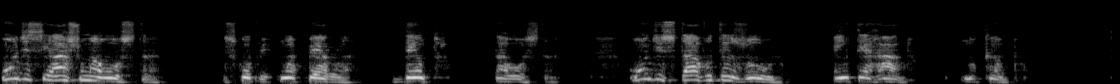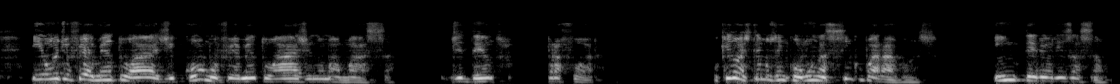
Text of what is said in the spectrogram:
Onde se acha uma ostra? Desculpe, uma pérola? Dentro da ostra. Onde estava o tesouro? Enterrado no campo. E onde o fermento age, como o fermento age numa massa, de dentro para fora. O que nós temos em comum nas cinco parábolas? Interiorização.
